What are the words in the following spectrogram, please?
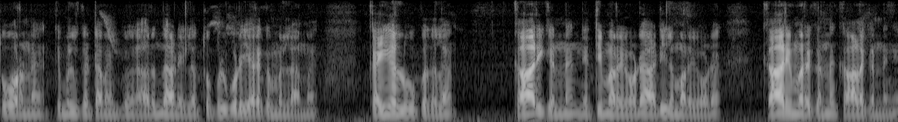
தோரணை திமிழ் கட்டமைப்பு அருந்தாடையில் தொப்புள் கூட இறக்கம் இல்லாமல் கைகள் ஊக்கத்தில் காரி கன்று நெத்தி மறையோட அடியில் மறையோட காரி மரக்கன்று காலக்கண்ணுங்க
